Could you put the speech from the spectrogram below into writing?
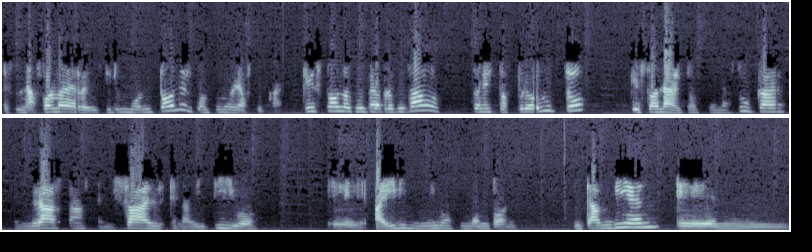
Es una forma de reducir un montón el consumo de azúcar. ¿Qué son los ultraprocesados? Son estos productos que son altos en azúcar, en grasas, en sal, en aditivos. Eh, ahí disminuimos un montón. Y también em,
